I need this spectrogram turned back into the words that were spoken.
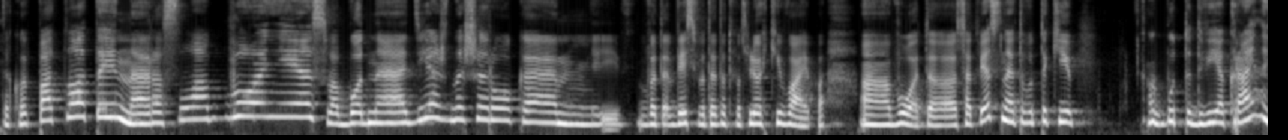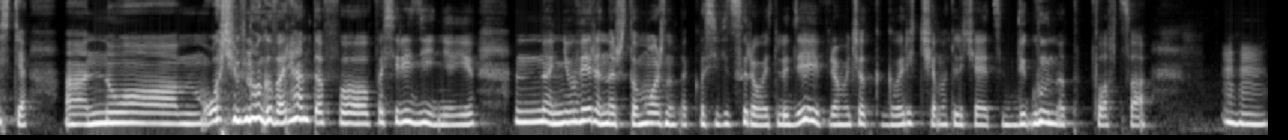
такой потлатый, на расслабоне, свободная одежда широкая, и вот весь вот этот вот легкий вайп. А, вот, соответственно, это вот такие как будто две крайности, а, но очень много вариантов а, посередине. И ну, не уверена, что можно так классифицировать людей и прямо четко говорить, чем отличается бегун от пловца. Угу.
